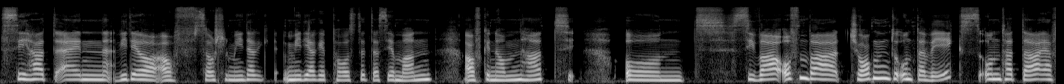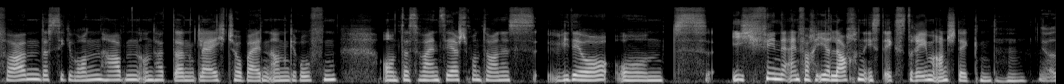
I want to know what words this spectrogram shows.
Sie hat ein Video auf Social Media, Media gepostet, das ihr Mann aufgenommen hat. Und sie war offenbar joggend unterwegs und hat da erfahren, dass sie gewonnen haben und hat dann gleich Joe Biden angerufen. Und das war ein sehr spontanes Video und ich finde einfach, ihr Lachen ist extrem ansteckend. Mhm. Ja,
